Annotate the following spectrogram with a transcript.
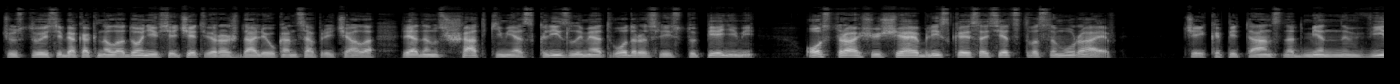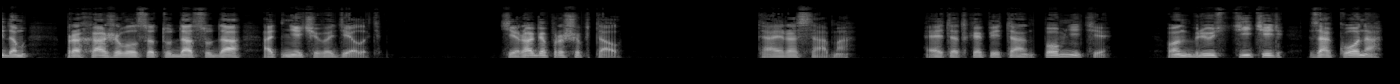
Чувствуя себя как на ладони, все четверо ждали у конца причала, рядом с шаткими, осклизлыми от водорослей ступенями, остро ощущая близкое соседство самураев, чей капитан с надменным видом прохаживался туда-сюда от нечего делать. Хирага прошептал. Тайра-сама, этот капитан, помните? Он брюститель закона.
